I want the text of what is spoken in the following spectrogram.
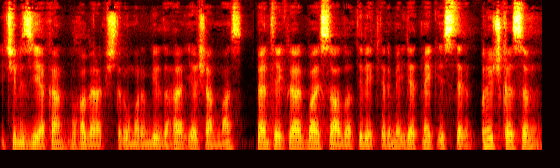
içimizi yakan bu haber akışları umarım bir daha yaşanmaz. Ben tekrar başsağlığı dileklerimi iletmek isterim. 13 Kasım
